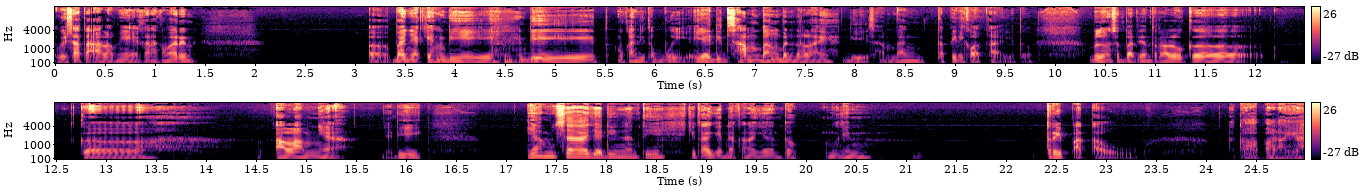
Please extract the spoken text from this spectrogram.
wisata alamnya ya. Karena kemarin uh, banyak yang di di bukan ditemui ya di Sambang bener lah ya di Sambang tapi di kota gitu. Belum sempat yang terlalu ke ke alamnya. Jadi ya bisa jadi nanti kita agendakan lagi untuk mungkin trip atau atau apalah ya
